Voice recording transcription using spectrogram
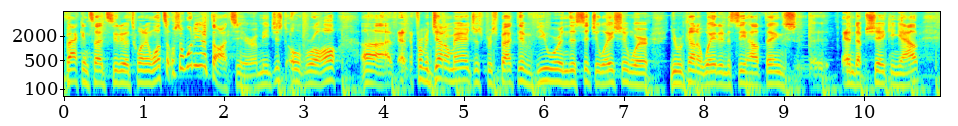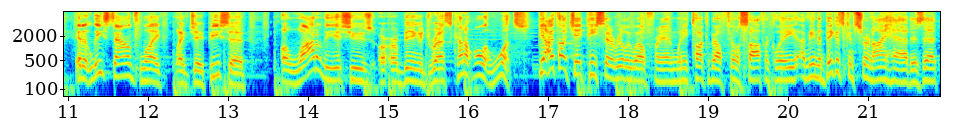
back inside Studio 21. So, so, what are your thoughts here? I mean, just overall, uh, from a general manager's perspective, if you were in this situation where you were kind of waiting to see how things uh, end up shaking out, it at least sounds like, like JP said, a lot of the issues are, are, being addressed kind of all at once. Yeah, I thought JP said it really well, Fran, when he talked about philosophically. I mean, the biggest concern I had is that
